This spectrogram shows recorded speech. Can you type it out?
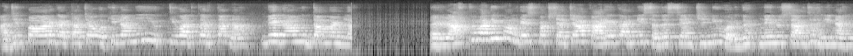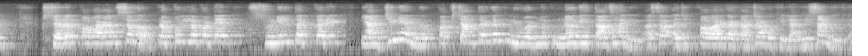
अजित पवार गटाच्या वकिलांनी युक्तिवाद करताना वेगळा मुद्दा मांडला. राष्ट्रवादी काँग्रेस पक्षाच्या कार्यकारिणी सदस्यांची निवड घटनेनुसार झाली नाही. शरद पवारांसह प्रफुल्ल पटेल सुनील तटकरे यांची नेमणूक पक्षांतर्गत निवडणूक न घेता झाली असं अजित पवार गटाच्या वकिलांनी सांगितलं.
